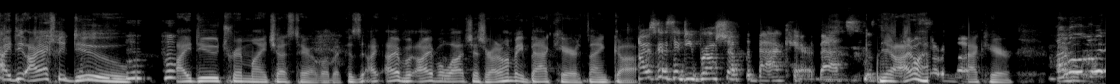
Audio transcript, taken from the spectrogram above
I do. I actually do. I do trim my chest hair a little bit because I, I have a, I have a lot of chest hair. I don't have any back hair, thank God. I was gonna say, do you brush up the back hair? That's the- Yeah, I don't have any back hair. I'm a little bit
